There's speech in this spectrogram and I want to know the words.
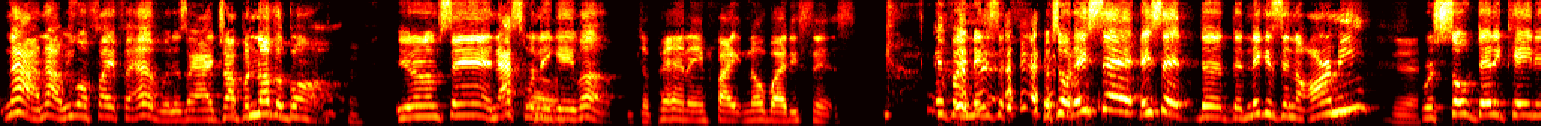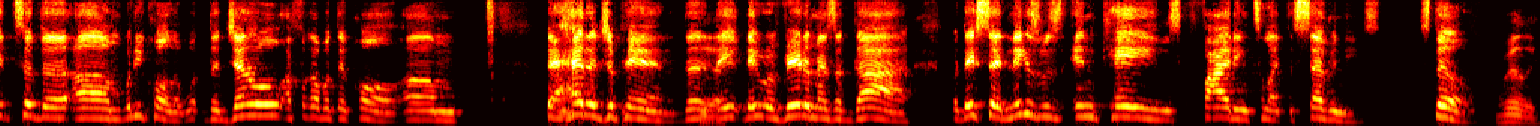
nah, nah, we gonna fight forever. And it's like, I right, drop another bomb. You know what I'm saying? And that's when they gave up. Japan ain't fight nobody since. They fight niggas. But so they said they said the, the niggas in the army Yeah. were so dedicated to the um what do you call it? What the general? I forgot what they're called. Um, the head of Japan. The Yeah. they they revered him as a god, but they said niggas was in caves fighting to like the seventies. Still, Really.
